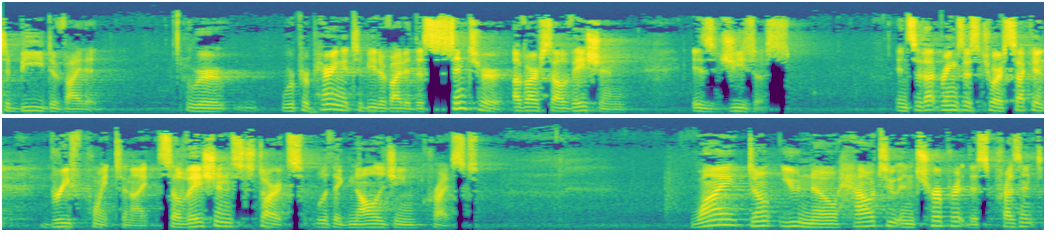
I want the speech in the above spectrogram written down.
to be divided. We're we're preparing it to be divided. The center of our salvation is Jesus. And so that brings us to our second brief point tonight. Salvation starts with acknowledging Christ. Why don't you know how to interpret this present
